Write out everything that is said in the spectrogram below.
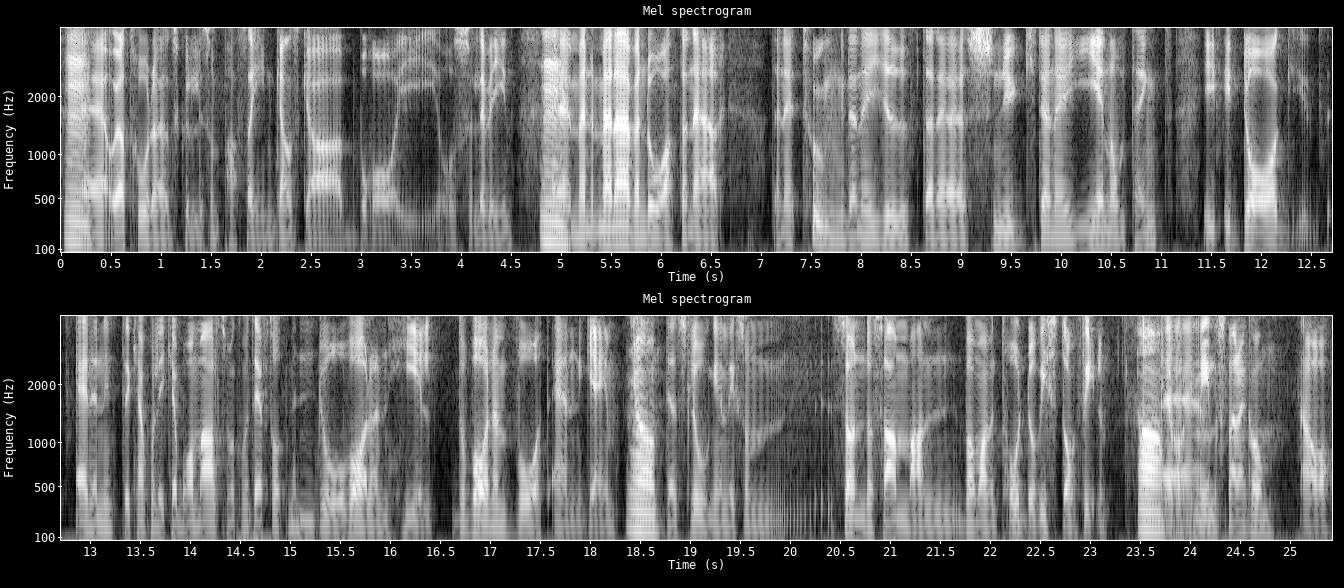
Mm. Eh, och jag tror den skulle liksom passa in ganska bra i hos Levin. Mm. Eh, men, men även då att den är den är tung, den är djup, den är snygg, den är genomtänkt. I, idag är den inte kanske lika bra med allt som har kommit efteråt, men då var den helt, då var den vårt endgame. Ja, Den slog en liksom sönder samman vad man trodde och visste om film. ja. Eh, Jag minns när den kom. Ja,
